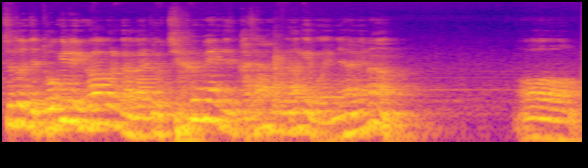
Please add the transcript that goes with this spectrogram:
저도 이제 독일에 유학을 가가지고 처음에 이제 가장 흥분한 게 뭐였냐면은 어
